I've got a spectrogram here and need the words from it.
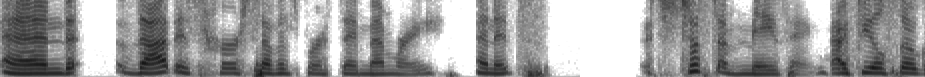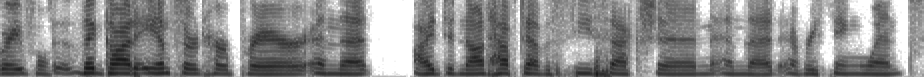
And that is her seventh birthday memory. And it's it's just amazing. I feel so grateful that God answered her prayer and that I did not have to have a C section and that everything went,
